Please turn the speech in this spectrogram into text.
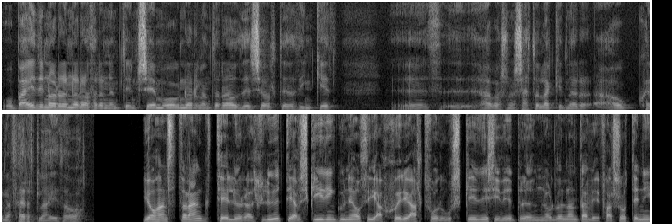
og bæði Norrannar áþaranemdin sem og Norrlandar ráðið sjálft eða þingið uh, hafa svona sett á laginnar ákveðna ferla í það ótt. Jóhann Strang telur að hluti af skýringunni á því af hverju allt fór úrskeiðis í viðbröðum Norðurlanda við farsóttinni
